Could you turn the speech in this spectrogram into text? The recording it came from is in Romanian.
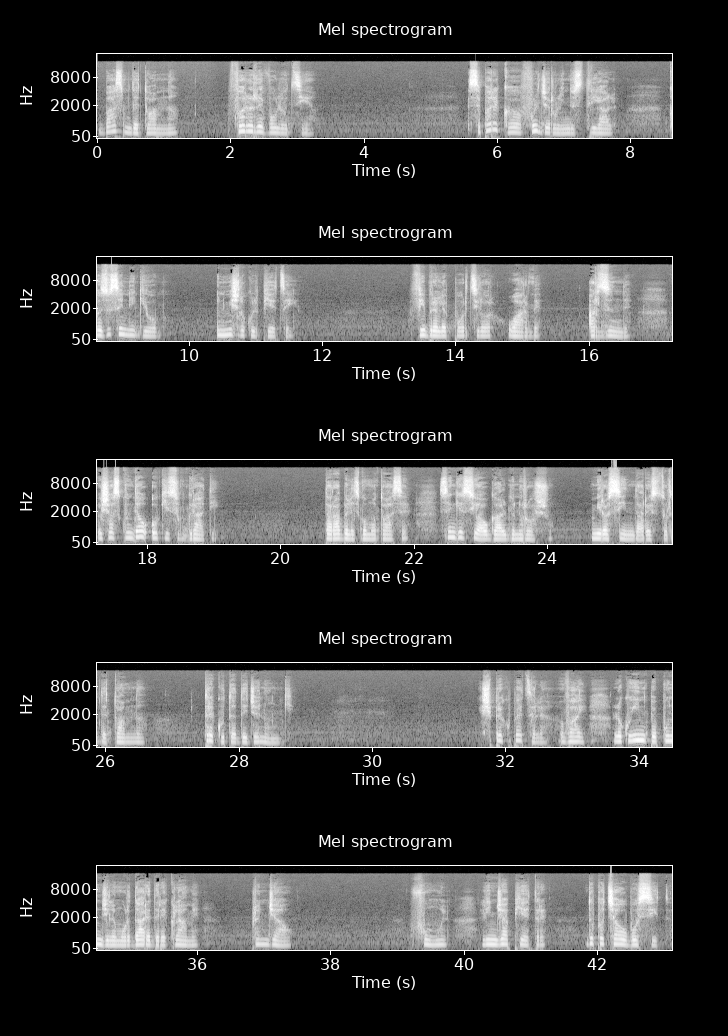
Basm de toamnă, fără revoluție. Se pare că fulgerul industrial căzuse neghiob în mijlocul pieței. Fibrele porților oarbe, arzânde, își ascundeau ochii sub gratii. Tarabele zgomotoase se înghesuiau galben-roșu, mirosind a resturi de toamnă trecută de genunchi. Și precupețele, vai, locuind pe pungile murdare de reclame, plângeau. Fumul lingea pietre după ce a obosit.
